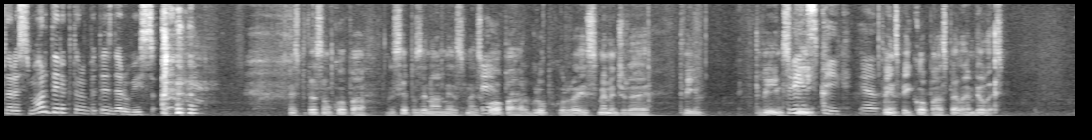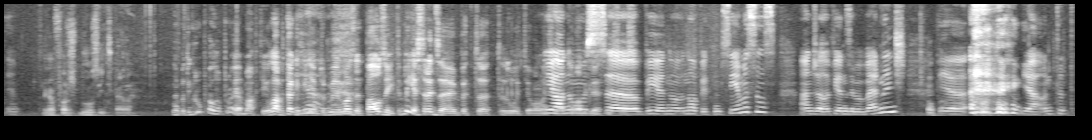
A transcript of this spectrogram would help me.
Tur esmu ar direktoru, bet es daru visu. Mēs pat esam kopā. Mēs iepazināmies mēs Jā. kopā ar grupu, kur reizes menedžerē Twin, Twin Twin Speak. speak. Jā. Twin Speak kopā spēlējam bildēs. Jā. Tā kā forši blūziņu spēlē. Ne, bet grupa vēl joprojām aktīva. Labi, tagad Jā. viņiem tur bija mazliet pauzīte. Bija, es redzēju, bet uh, tūlīt jau man liekas, Jā, nu mums uh, bija no, nopietns iemesls. Anģela pienzima bērniņš. Opa. Jā, jā, un tad,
